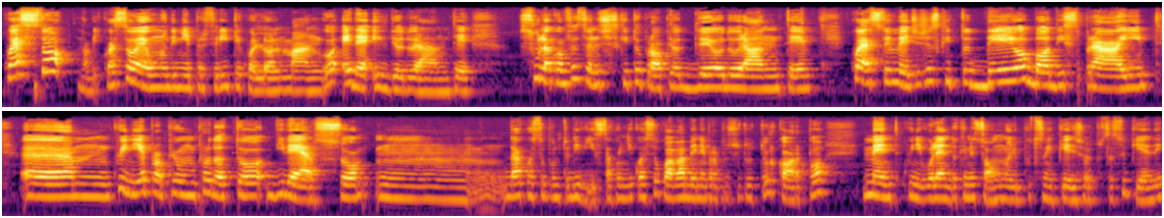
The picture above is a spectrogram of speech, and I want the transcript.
Questo, vabbè, questo è uno dei miei preferiti, quello al mango, ed è il deodorante. Sulla confezione c'è scritto proprio deodorante. Questo invece c'è scritto Deo Body Spray, ehm, quindi è proprio un prodotto diverso. Mm, da questo punto di vista, quindi questo qua va bene proprio su tutto il corpo, quindi volendo che ne so, uno gli puzzano i piedi, solo puzza sui piedi,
